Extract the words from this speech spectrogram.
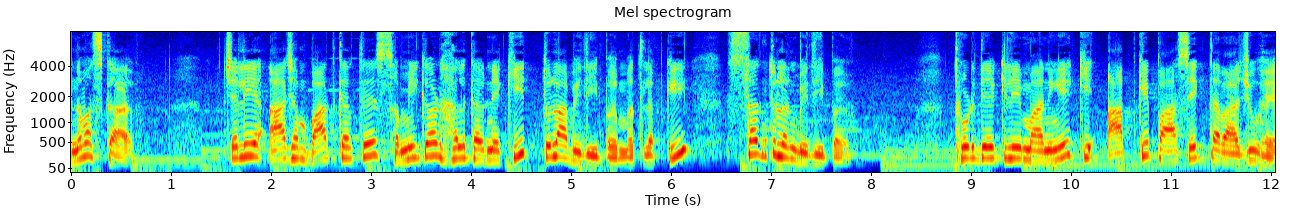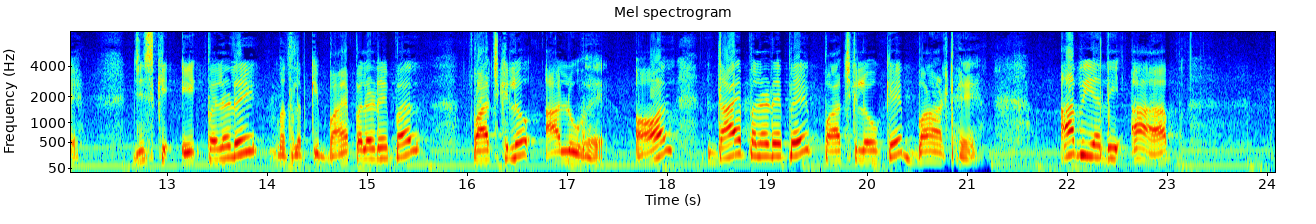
नमस्कार। चलिए, आज हम बात करते हैं समीकरण हल करने की तुला विधि पर मतलब कि संतुलन विधि पर। थोड़ी देर के लिए मानिए कि आपके पास एक तराजू है, जिसके एक पलड़े मतलब कि बाएँ पलड़े पर पाँच किलो आलू है और दाएँ पलड़े पे पाँच किलो के बाँट हैं। अब यदि आप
